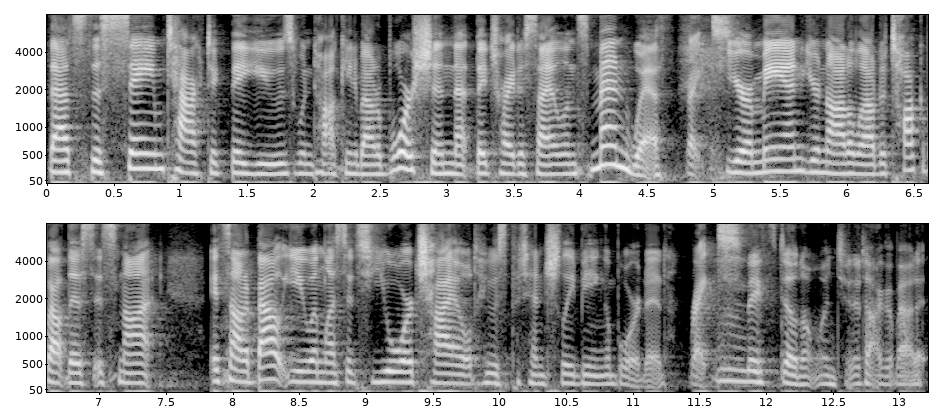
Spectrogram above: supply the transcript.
That's the same tactic they use when talking about abortion that they try to silence men with. Right. You're a man, you're not allowed to talk about this. It's not it's not about you unless it's your child who is potentially being aborted. Right. They still don't want you to talk about it.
